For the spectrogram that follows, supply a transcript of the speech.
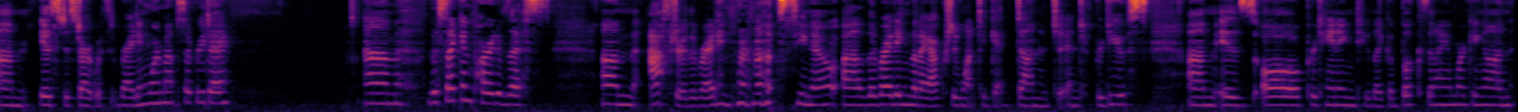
um, is to start with writing warm-ups every day. Um, the second part of this, um, after the writing warm-ups, you know, uh, the writing that I actually want to get done and to, and to produce, um, is all pertaining to like a book that I am working on.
